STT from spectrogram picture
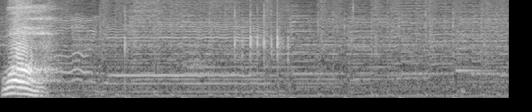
Whoa!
